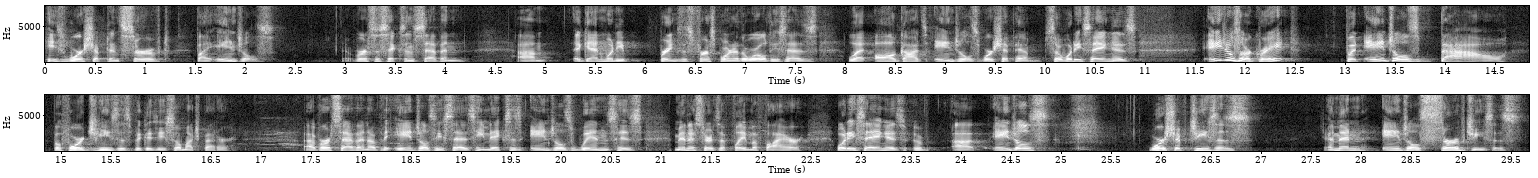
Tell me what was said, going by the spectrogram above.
He's worshiped and served by angels. Verses 6 and 7, um, again, when he brings his firstborn into the world, he says, Let all God's angels worship him. So what he's saying is, angels are great, but angels bow before Jesus because he's so much better. Uh, verse 7 of the angels, he says, he makes his angels winds, his ministers a flame of fire. What he's saying is, uh, angels worship Jesus, and then angels serve Jesus.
